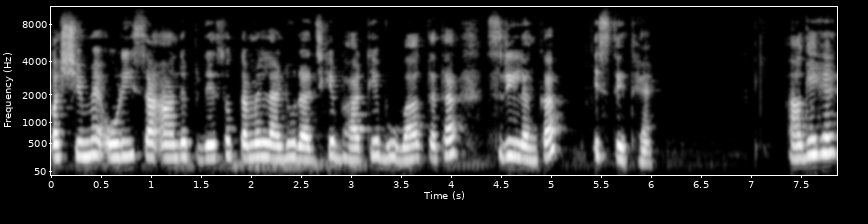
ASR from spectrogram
पश्चिम में उड़ीसा, आंध्र प्रदेश और तमिलनाडु राज्य के भारतीय भूभाग तथा श्रीलंका स्थित है। आगे है,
